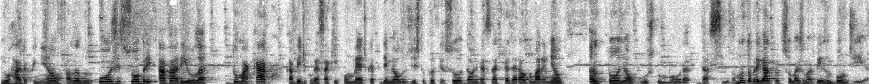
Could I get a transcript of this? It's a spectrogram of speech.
no Rádio Opinião, falando hoje sobre a varíola do macaco. Acabei de conversar aqui com o médico epidemiologista, professor da Universidade Federal do Maranhão, Antônio Augusto Moura da Silva. Muito obrigado, professor, mais uma vez. Um bom dia.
